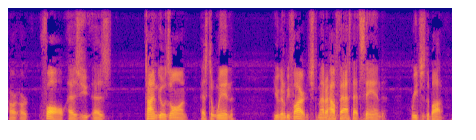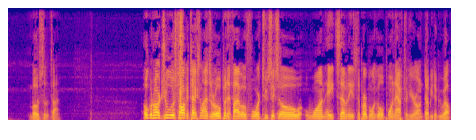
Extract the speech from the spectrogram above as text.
or fall as you as time goes on as to when you're going to be fired. It's just a matter of how fast that sand reaches the bottom most of the time. Aucoin Hart Jewelers talking text lines are open at 504 260 1870. It's the purple and gold point after here on WWL.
